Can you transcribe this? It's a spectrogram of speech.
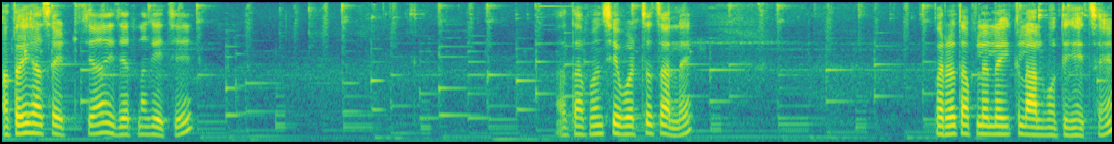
आता ह्या साईडच्या ह्याच्यातनं घ्यायचे. आता आपण शेवटचं चाललं आहे परत आपल्याला एक लाल मोती घ्यायचं आहे.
